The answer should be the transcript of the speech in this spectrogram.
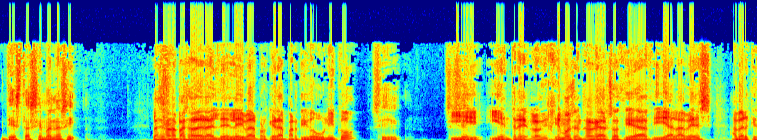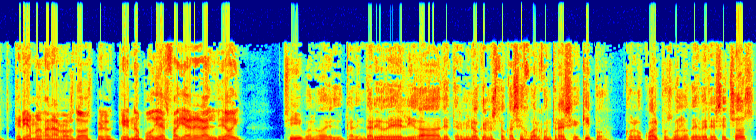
De esta semana sí. La semana pasada era el de Leibar porque era partido único. Sí. Y, y entre, lo dijimos, entre Real Sociedad y Alavés, a ver, que queríamos ganar los dos, pero el que no podías fallar era el de hoy. Sí, bueno, el calendario de liga determinó que nos tocase jugar contra ese equipo, con lo cual, pues bueno, deberes hechos,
